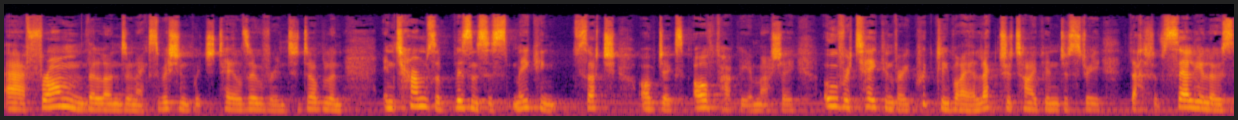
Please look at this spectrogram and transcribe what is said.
uh, from the London exhibition, which tails over into Dublin, in terms of businesses making such objects of papier mache, overtaken very quickly by electrotype industry, that of cellulose,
